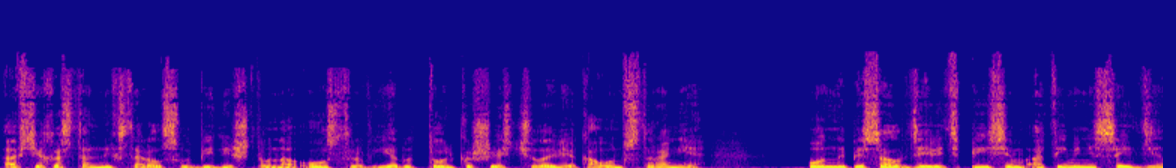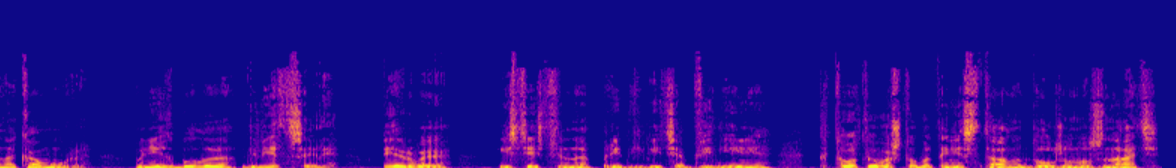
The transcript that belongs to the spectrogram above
а всех остальных старался убедить, что на остров едут только шесть человек, а он в стороне. Он написал девять писем от имени Сейдзи Накамуры. У них было две цели. Первая — естественно, предъявить обвинение. Кто-то во что бы то ни стало должен узнать,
